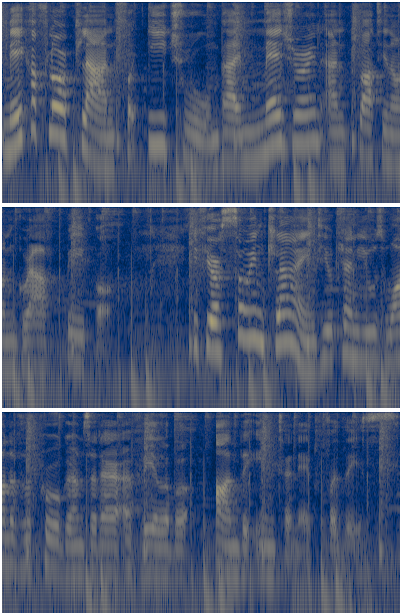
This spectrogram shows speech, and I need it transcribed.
Make a floor plan for each room by measuring and plotting on graph paper. If you're so inclined, you can use one of the programs that are available on the internet for this.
